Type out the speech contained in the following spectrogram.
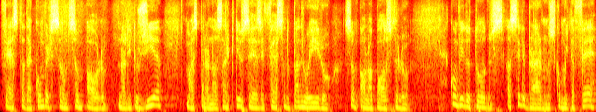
festa da conversão de São Paulo na liturgia, mas para a nossa Arquidiocese, festa do padroeiro São Paulo Apóstolo. Convido todos a celebrarmos com muita fé,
